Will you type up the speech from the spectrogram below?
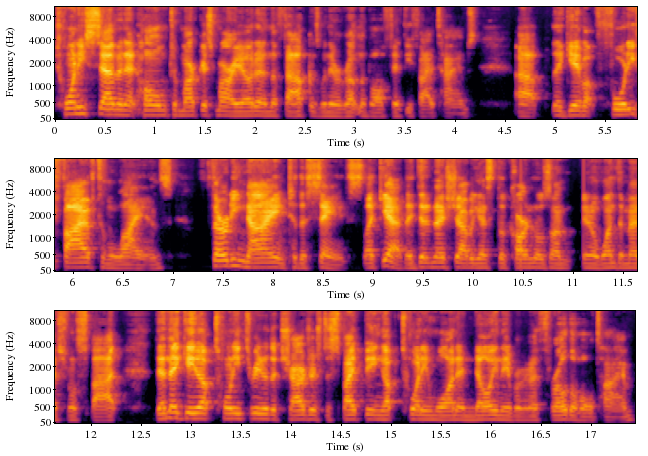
27 at home to Marcus Mariota and the Falcons when they were running the ball 55 times. Uh, they gave up 45 to the Lions, 39 to the Saints. Like, yeah, they did a nice job against the Cardinals on in a one dimensional spot. Then they gave up 23 to the Chargers despite being up 21 and knowing they were going to throw the whole time.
